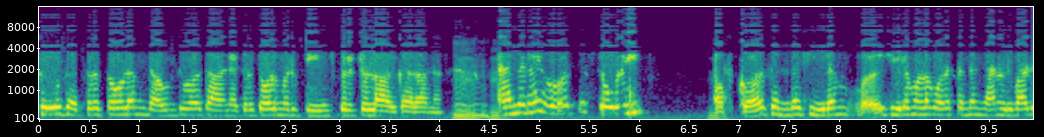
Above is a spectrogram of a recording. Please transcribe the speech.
shows എത്രത്തോളം ഡൗൺ ടു എർത്ത് ആണ് എത്രത്തോളം ഒരു ടീം സ്പിരിറ്റ് ഉള്ള ആൾക്കാരാണ്. And I heard the story of course എന്റെ ശീലം ശീലമുള്ള പോലെ തന്നെ ഞാൻ ഒരുപാട്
